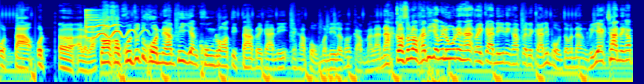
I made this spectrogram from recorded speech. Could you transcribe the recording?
อดตาอดเอ่ออะไรวะก็ขอบคุณทุกๆคนนะครับที่ยังคงรอติดตามรายการนี้นะครับผมวันนี้เราก็กลับมาแล้วนะก็สำหรับใครที่ยังไม่รู้นะฮะรายการนี้นะครับเป็นรายการที่ผมจะมานั่งรีแอคชั่นนะครับ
